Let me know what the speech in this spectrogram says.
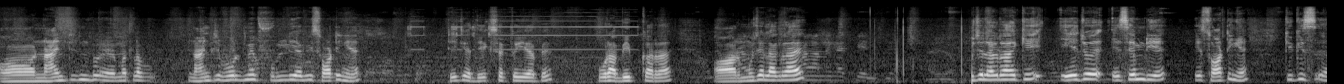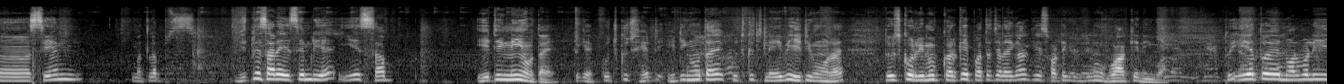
और 19 मतलब 90 वोल्ट में फुल्ली अभी शॉर्टिंग है, ठीक है? देख सकते हो यहाँ पे, पूरा बीप कर रहा है। और मुझे लग रहा है, मुझे लग रहा है कि ये जो एसएमडी है, ये शॉर्टिंग है, क्योंकि सेम मतलब जितने सारे एस है, ये सब हीटिंग नहीं होता है, ठीक है? कुछ कुछ हीटिंग होता है कुछ कुछ नहीं भी हीटिंग हो रहा है। तो इसको रिमूव करके पता चलेगा कि शॉर्टिंग रिमूव हुआ कि नहीं हुआ। तो ये तो नॉर्मली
